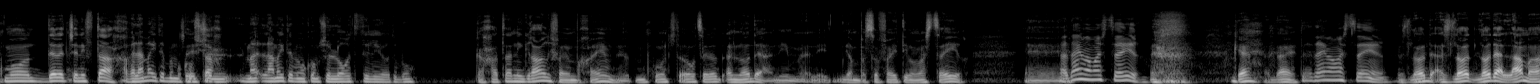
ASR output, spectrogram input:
כמו דלת שנפתח. אבל למה היית במקום שנפתח. של... מה- למה היית במקום שלא רציתי להיות בו? ככה אתה נגרר לפעמים בחיים, להיות במקומות שאתה לא רוצה להיות, אני לא יודע, אני, אני גם בסוף הייתי ממש צעיר. אתה עדיין ממש צעיר. כן, עדיין. אתה עדיין ממש צעיר. אז לא, יודע- אז לא, לא יודע למה.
